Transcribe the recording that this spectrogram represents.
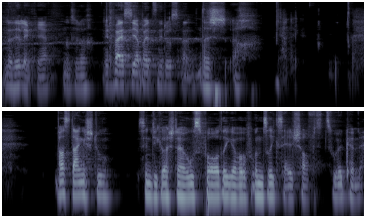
Natürlich, ja. Natürlich. Ich weiß sie aber jetzt nicht auswendig. Das ist, ach, Janik. Was denkst du, sind die größten Herausforderungen, die auf unsere Gesellschaft zukommen?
